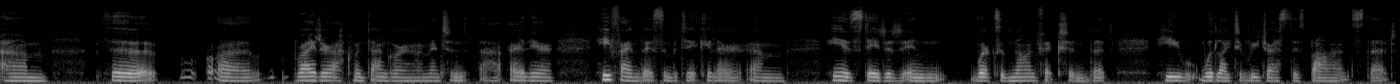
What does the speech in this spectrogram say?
Um, the uh, writer Ahmed Dangor, who I mentioned uh, earlier, he found this in particular. Um, he has stated in works of non-fiction that he would like to redress this balance that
